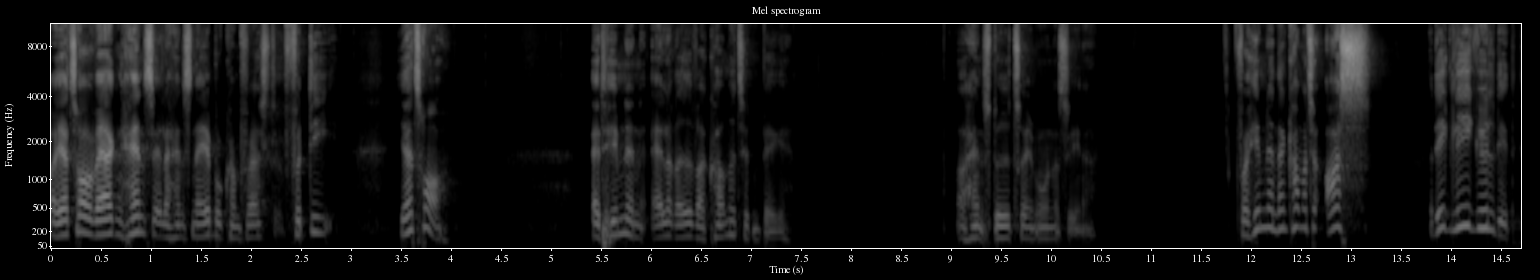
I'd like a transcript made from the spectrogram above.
Og jeg tror hverken Hans eller hans nabo kom først, fordi jeg tror, at himlen allerede var kommet til den begge. Og Hans døde tre måneder senere. For himlen, den kommer til os. Og det er ikke ligegyldigt,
